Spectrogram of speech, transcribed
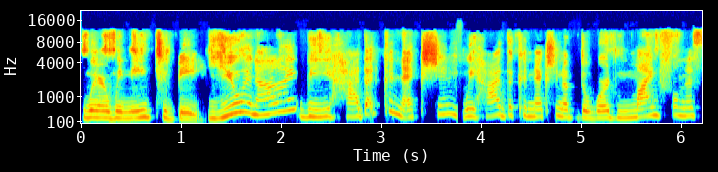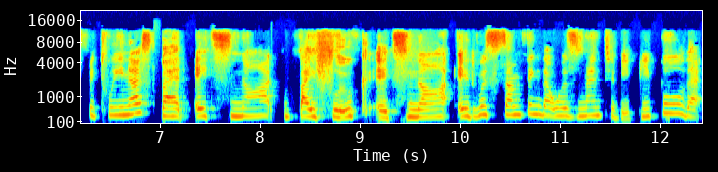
where we need to be. You and I, we had that connection. We had the connection of the word mindfulness between us, but it's not by fluke. It's not, it was something that was meant to be. People that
